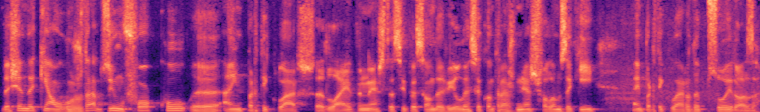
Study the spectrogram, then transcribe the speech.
deixando aqui alguns dados e um foco uh, em particular, Adelaide, nesta situação da violência contra as mulheres, falamos aqui em particular da pessoa idosa.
